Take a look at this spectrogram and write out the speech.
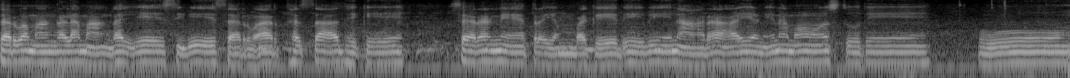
సర్వమంగళ మాంగళ్యే శివే సర్వార్థ సాధికే శరణ్యే త్రయంబకే దేవి నారాయణి నమోస్తుతే. ఓం.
